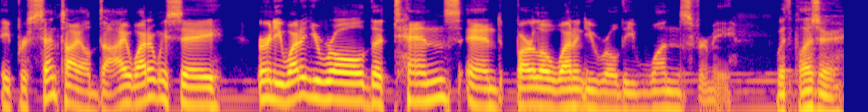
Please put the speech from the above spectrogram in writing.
a percentile die. Why don't we say, Ernie, why don't you roll the tens, and Barlow, why don't you roll the ones for me? With pleasure.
